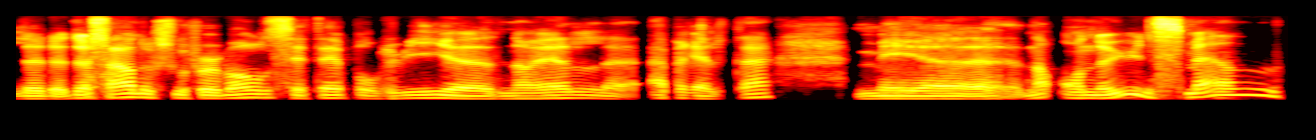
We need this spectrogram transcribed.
le, de se rendre au Super Bowl, c'était pour lui euh, Noël après le temps. Mais non, on a eu une semaine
